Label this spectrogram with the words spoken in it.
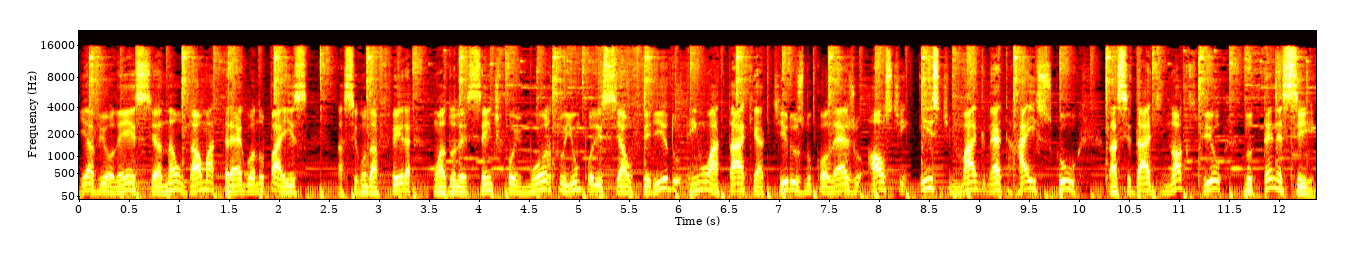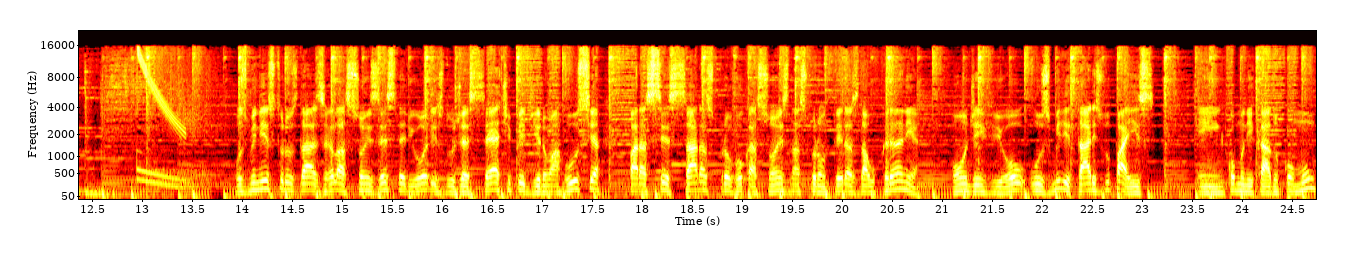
E a violência não dá uma trégua no país. Na segunda-feira, um adolescente foi morto e um policial ferido em um ataque a tiros no colégio Austin East Magnet High School, na cidade de Knoxville, no Tennessee. Os ministros das Relações Exteriores do G7 pediram à Rússia para cessar as provocações nas fronteiras da Ucrânia, onde enviou os militares do país. Em comunicado comum,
